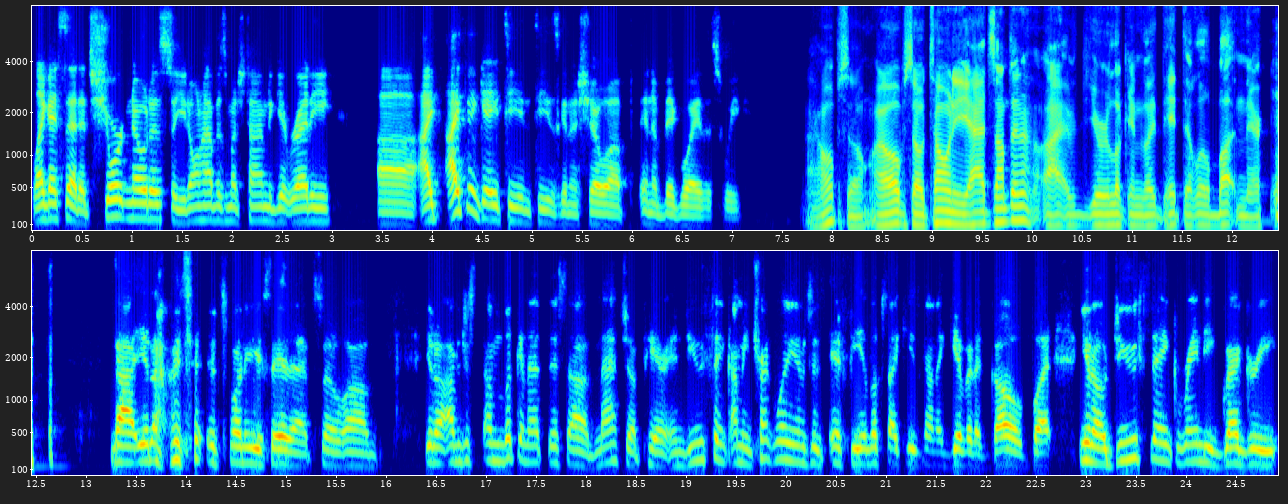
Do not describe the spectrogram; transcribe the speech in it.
Like I said, it's short notice so you don't have as much time to get ready. Uh, I I think AT&T is going to show up in a big way this week. I hope so. I hope so. Tony, you had something? I, you're looking to hit the little button there. Nah, you know, it's it's funny you say that. So, um, you know, I'm just I'm looking at this uh, matchup here, and do you think? I mean, Trent Williams is iffy. It looks like he's going to give it a go, but you know, do you think Randy Gregory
